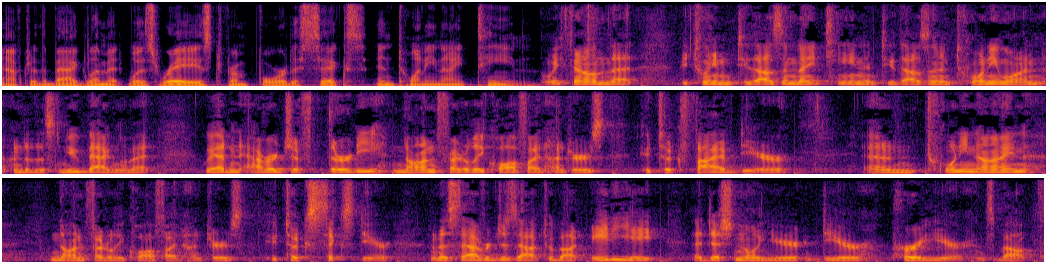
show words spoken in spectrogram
after the bag limit was raised from four to six in 2019. We found that between 2019 and 2021, under this new bag limit, we had an average of 30 non federally qualified hunters who took five deer and 29 non federally qualified hunters who took six deer and this averages out to about 88 additional year, deer per year. It's about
